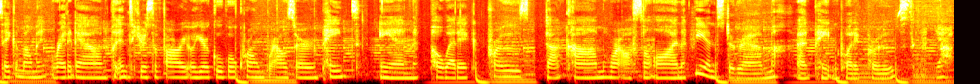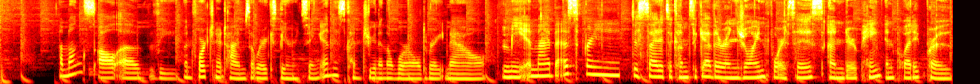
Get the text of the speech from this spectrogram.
take a moment, write it down, put into your Safari or your Google Chrome browser, paint and poeticprose.com. We're also on the Instagram at Paint and Poetic Prose. Yeah. Amongst all of the unfortunate times that we're experiencing in this country and in the world right now, me and my best friend decided to come together and join forces under Paint and Poetic Prose.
